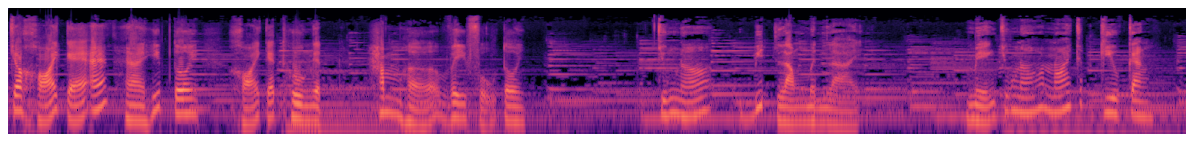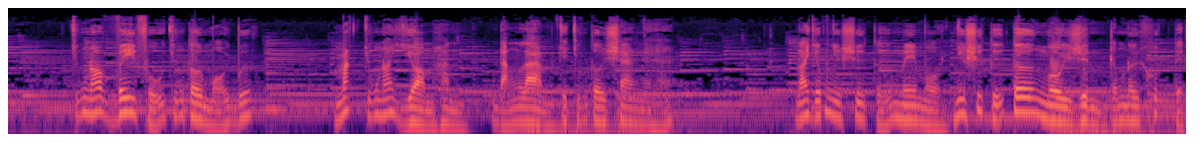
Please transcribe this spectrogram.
cho khỏi kẻ ác hà hiếp tôi, khỏi kẻ thù nghịch hăm hở vây phủ tôi. Chúng nó biết lòng mình lại, miệng chúng nó nói cách kiêu căng. Chúng nó vây phủ chúng tôi mỗi bước mắt chúng nó dòm hành đặng làm cho chúng tôi sa ngã. Nó giống như sư tử mê mồi, như sư tử tơ ngồi rình trong nơi khuất tịch.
